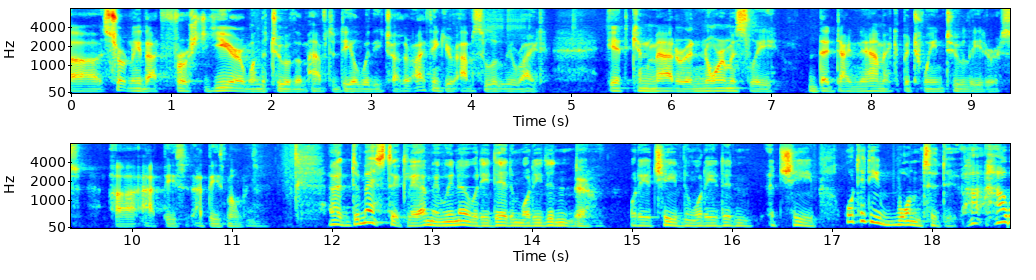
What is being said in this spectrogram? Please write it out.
uh, certainly that first year when the two of them have to deal with each other. I think you're absolutely right. It can matter enormously the dynamic between two leaders uh, at these at these moments. Uh, domestically, I mean, we know what he did and what he didn't do, yeah. what he achieved and what he didn't achieve. What did he want to do? How, how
